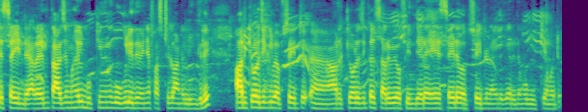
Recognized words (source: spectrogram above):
എസ് ഐന്റെ അതായത് താജ്മഹൽ ബുക്കിംഗ് ഗൂഗിൾ ചെയ്ത് കഴിഞ്ഞാൽ ഫസ്റ്റ് കാണുന്ന ലിങ്കിൽ archaeological website archaeological survey of ഇന്ത്യയുടെ എ എസ് ഐയുടെ വെബ്സൈറ്റ് ഉണ്ട്. കയറി നമുക്ക് ബുക്ക് ചെയ്യാൻ പറ്റും.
